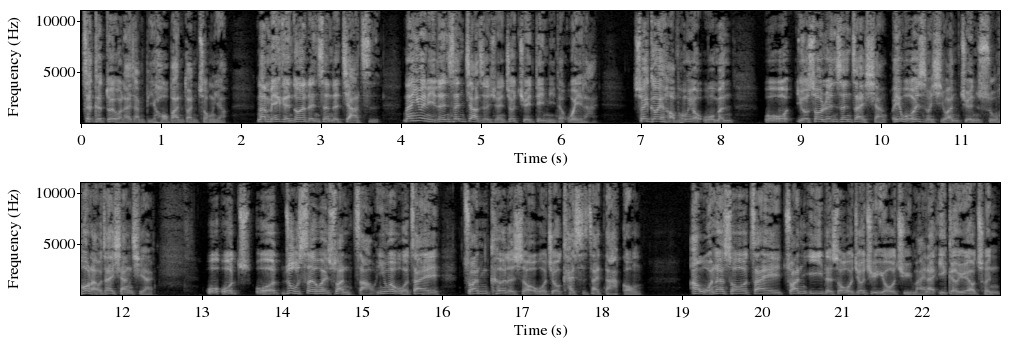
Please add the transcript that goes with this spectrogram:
这个对我来讲比后半段重要。那每个人都有人生的价值，那因为你人生价值的选，就决定你的未来。所以各位好朋友，我们我我有时候人生在想，诶，我为什么喜欢捐书？后来我才想起来，我我我入社会算早，因为我在专科的时候我就开始在打工。啊，我那时候在专一的时候，我就去邮局买，那一个月要存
